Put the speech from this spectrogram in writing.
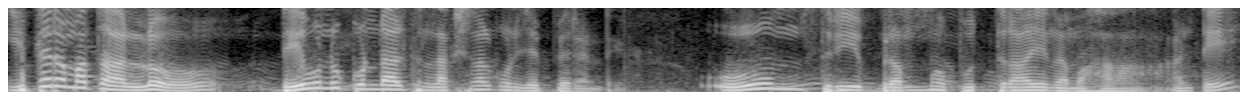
ఇతర మతాల్లో దేవునికి ఉండాల్సిన లక్షణాలు కొన్ని చెప్పారండి. ఓం శ్రీ బ్రహ్మపుత్రాయ నమః అంటే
